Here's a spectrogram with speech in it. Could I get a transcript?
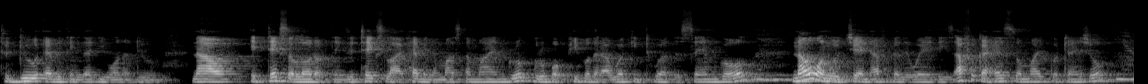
to do everything that you want to do. Now it takes a lot of things. It takes like having a mastermind group, group of people that are working toward the same goal. Mm-hmm. No one will change Africa the way it is. Africa has so much potential, yeah.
